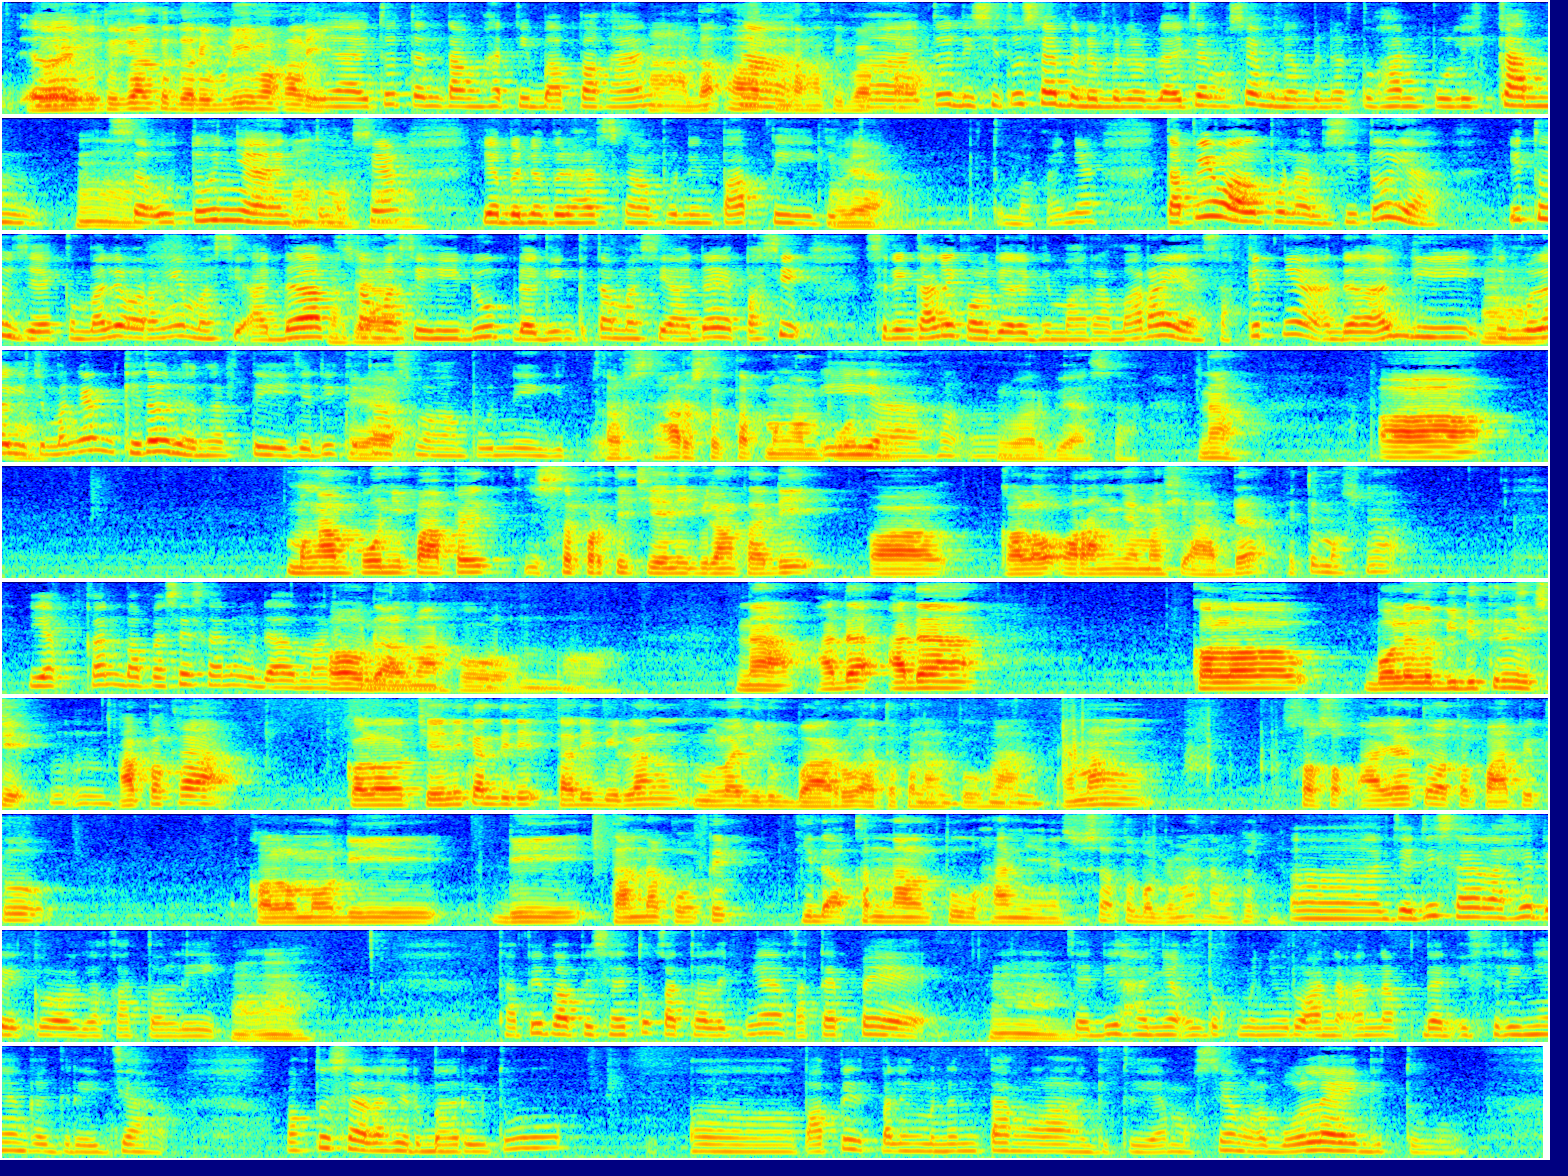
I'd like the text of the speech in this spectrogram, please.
Eh, 2007 atau 2005 kali ya itu tentang hati bapak kan nah, ada, oh, Nah, tentang hati Nah, bapak itu di situ saya benar-benar belajar, maksudnya benar-benar Tuhan pulihkan Hmm. seutuhnya gitu. Hmm, Maksudnya hmm, ya benar-benar harus ngampunin papi gitu. Oh, iya. Gitu makanya. Tapi walaupun habis itu ya itu Jack kembali orangnya masih ada, Masih kita ada. masih hidup, daging kita masih ada ya pasti sering kali kalau dia lagi marah-marah ya sakitnya ada lagi, timbul Hmm, lagi. Cuman kan kita udah ngerti, jadi kita Iya. harus mengampuni gitu. harus harus tetap mengampuni Iya, luar biasa nah eh, mengampuni papa seperti Cieni bilang tadi eh, kalau orangnya masih ada itu maksudnya Ya kan bapak saya sekarang udah almarhum. oh udah almarhum oh. nah ada ada kalau boleh lebih detail nih Ci apakah kalau Cieni kan tadi tadi bilang mulai hidup baru atau kenal Tuhan emang sosok ayah itu atau papi itu kalau mau di di tanda kutip tidak kenal Tuhan Yesus atau bagaimana maksudnya Eh, jadi saya lahir dari keluarga Katolik. Mm-mm. Tapi papi saya itu Katoliknya KTP. Mm-mm. Jadi hanya untuk menyuruh anak-anak dan istrinya yang ke gereja. Waktu saya lahir baru itu eh, papi paling menentang lah gitu ya. Maksudnya nggak boleh gitu.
